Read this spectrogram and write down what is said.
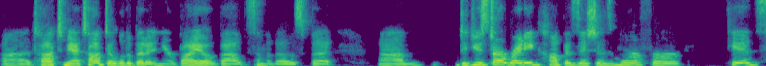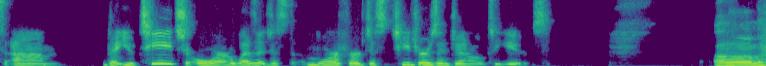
uh, talk to me. I talked a little bit in your bio about some of those, but um, did you start writing compositions more for kids um, that you teach, or was it just more for just teachers in general to use? Um,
